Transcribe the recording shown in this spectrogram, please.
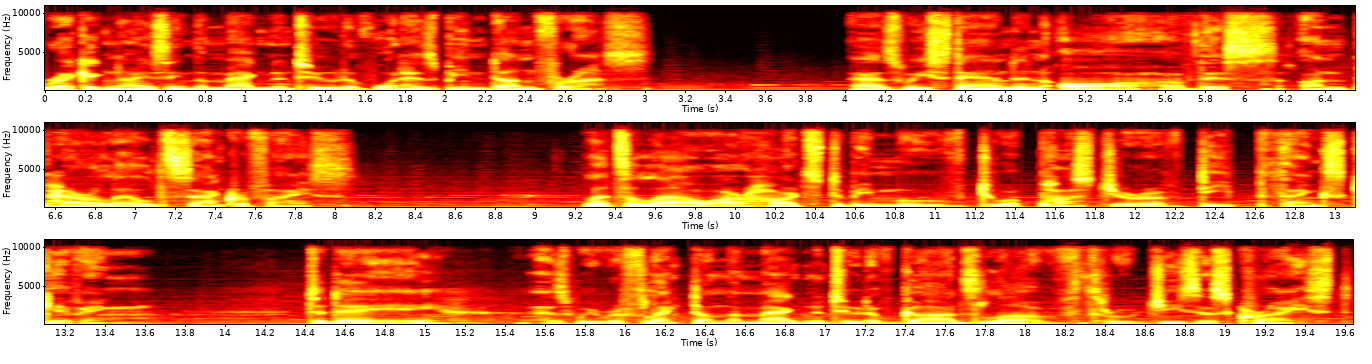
recognizing the magnitude of what has been done for us. As we stand in awe of this unparalleled sacrifice, let's allow our hearts to be moved to a posture of deep thanksgiving. Today, as we reflect on the magnitude of God's love through Jesus Christ,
